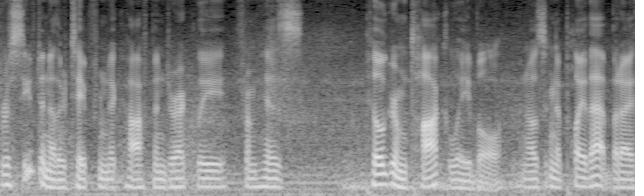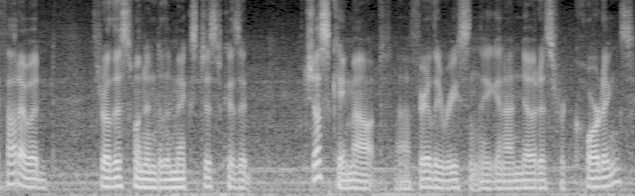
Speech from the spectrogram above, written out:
received another tape from Nick Hoffman directly from his Pilgrim Talk label, and I was going to play that, but I thought I would throw this one into the mix just because it just came out uh, fairly recently again on Notice Recordings.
